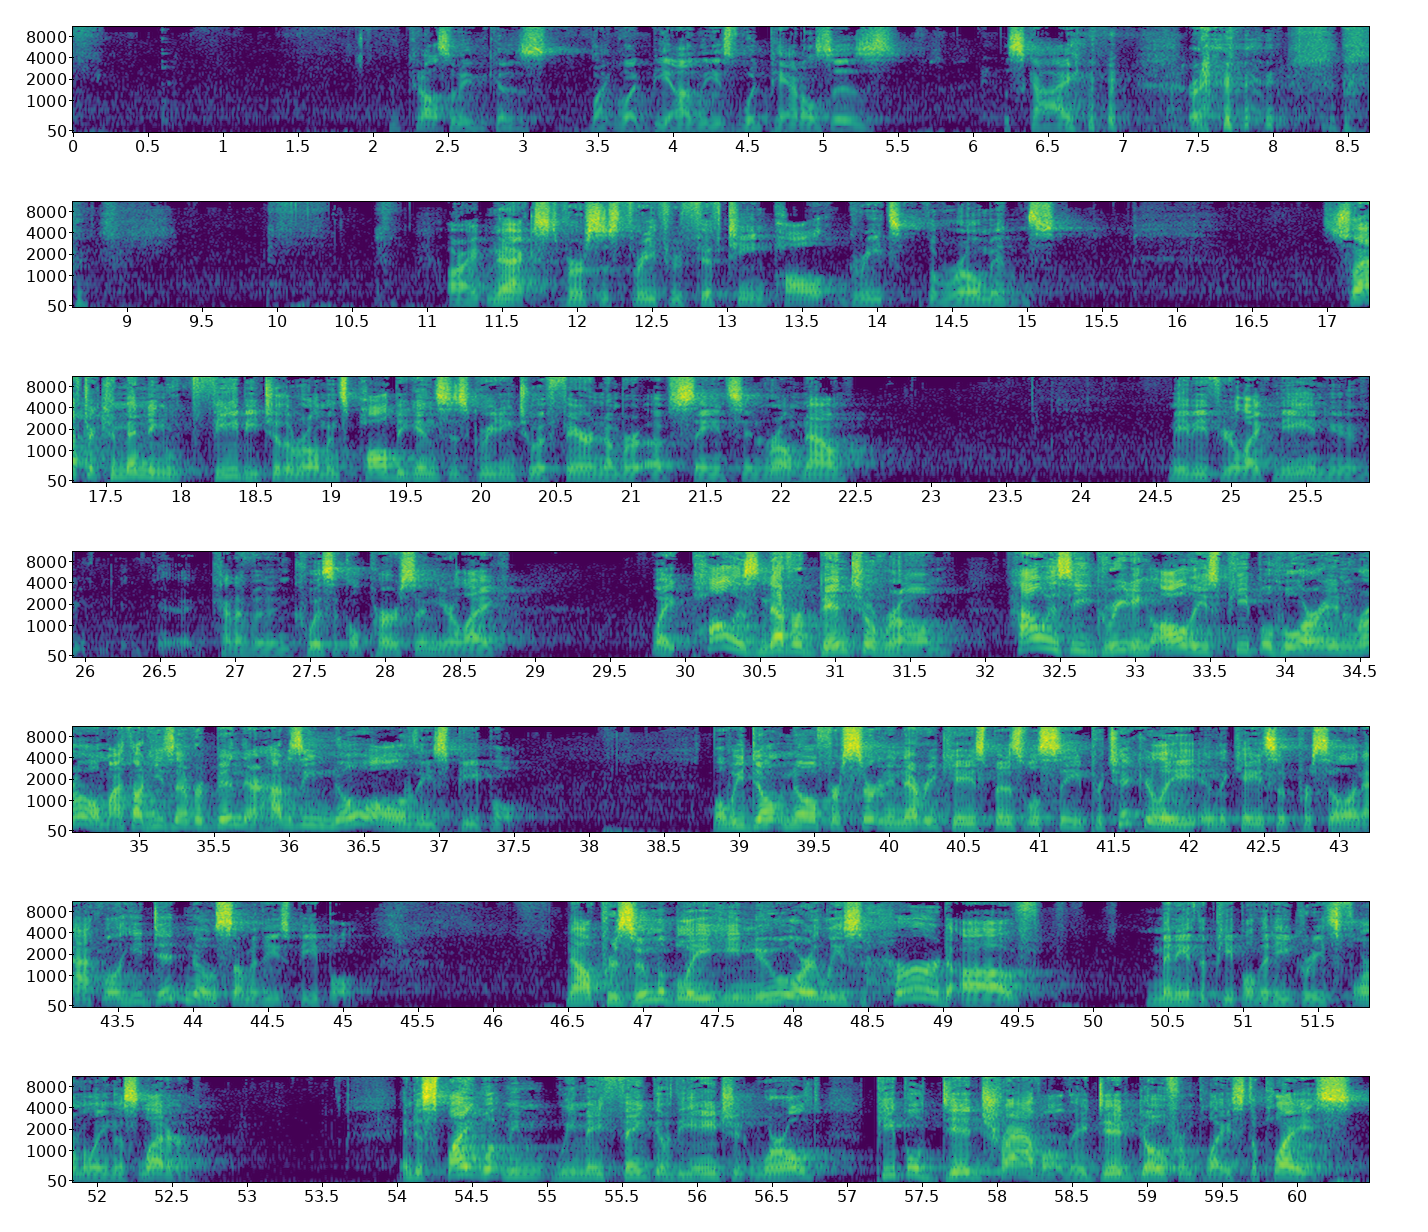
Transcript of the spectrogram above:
It could also be because, like, what beyond these wood panels is the sky, right? All right, next, verses 3 through 15. Paul greets the Romans. So, after commending Phoebe to the Romans, Paul begins his greeting to a fair number of saints in Rome. Now, maybe if you're like me and you're uh, kind of an inquisical person, you're like, wait, Paul has never been to Rome. How is he greeting all these people who are in Rome? I thought he's never been there. How does he know all of these people? Well, we don't know for certain in every case, but as we'll see, particularly in the case of Priscilla and Aquila, he did know some of these people. Now, presumably, he knew or at least heard of many of the people that he greets formally in this letter. And despite what we, may think of the ancient world, people did travel. They did go from place to place.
